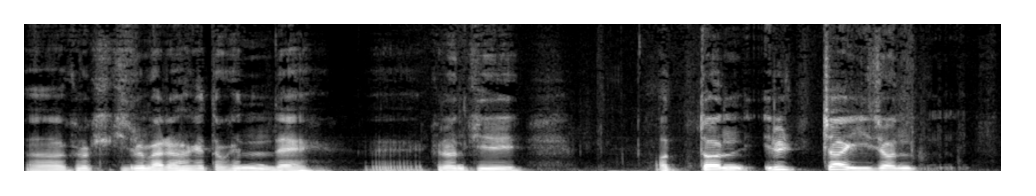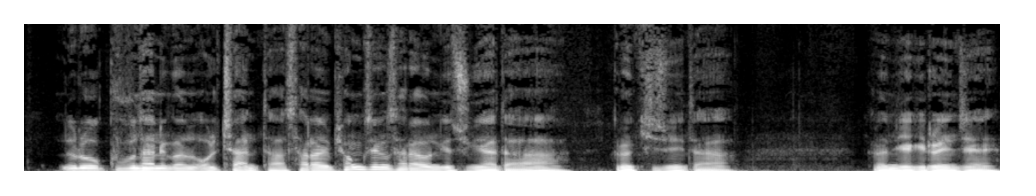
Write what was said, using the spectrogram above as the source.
어 그렇게 기준을 마련하겠다고 했는데 에, 그런 기 어떤 일자 이전으로 구분하는 건 옳지 않다. 사람이 평생 살아온 게 중요하다. 그런 기준이다. 그런 얘기를 이제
